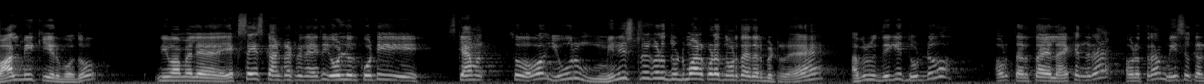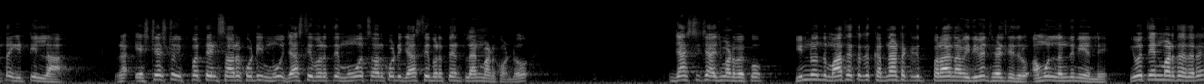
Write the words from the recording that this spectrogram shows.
ವಾಲ್ಮೀಕಿ ಇರ್ಬೋದು ನೀವು ಆಮೇಲೆ ಎಕ್ಸೈಸ್ ಕಾಂಟ್ರಾಕ್ಟ್ ಏನಾಯ್ತು ಏಳ್ನೂರು ಕೋಟಿ ಸ್ಕ್ಯಾಮ್ ಸೊ ಇವರು ಮಿನಿಸ್ಟರ್ಗಳು ದುಡ್ಡು ಮಾಡ್ಕೊಳ್ಳೋದು ನೋಡ್ತಾ ಇದಾರೆ ಬಿಟ್ರೆ ಅಭಿವೃದ್ಧಿಗೆ ದುಡ್ಡು ಅವ್ರು ತರ್ತಾ ಇಲ್ಲ. ಯಾಕಂದ್ರೆ ಅವ್ರ ಹತ್ರ ಮೀಸಲು ಕರೆಕ್ಟಾಗಿ ಇಟ್ಟಿಲ್ಲ. ಎಷ್ಟೆಷ್ಟು ಇಪ್ಪತ್ತೆಂಟು ಸಾವಿರ ಕೋಟಿ ಮೂ ಜಾಸ್ತಿ ಬರುತ್ತೆ, ಮೂವತ್ತು ಸಾವಿರ ಕೋಟಿ ಜಾಸ್ತಿ ಬರುತ್ತೆ ಅಂತ ಪ್ಲಾನ್ ಮಾಡಿಕೊಂಡು ಜಾಸ್ತಿ ಚಾರ್ಜ್ ಮಾಡಬೇಕು. ಇನ್ನೊಂದು ಮಾತಾಡ್ತಾರೆ ಕರ್ನಾಟಕದ ಪರ ನಾವು ಇದೀವಿ ಅಂತ ಹೇಳ್ತಿದ್ರು ಅಮೂಲ್ ನಂದಿನಿಯಲ್ಲಿ. ಇವತ್ತೇನು ಮಾಡ್ತಾ ಇದ್ದಾರೆ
